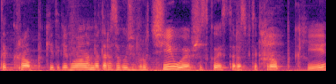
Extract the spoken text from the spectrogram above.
Te kropki, tak jak mówiłam, one teraz jakoś wróciły, wszystko jest teraz w te kropki yy,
